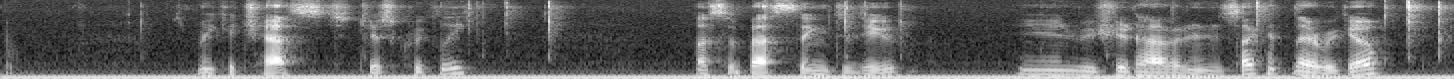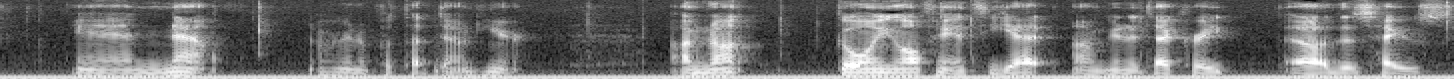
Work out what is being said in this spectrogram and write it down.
let's make a chest just quickly. That's the best thing to do. And we should have it in a second. There we go. And now, we're going to put that down here. I'm not going all fancy yet. I'm going to decorate uh, this house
